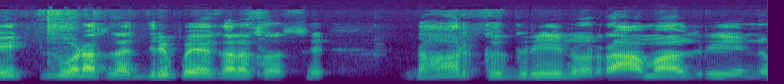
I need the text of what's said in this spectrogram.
ఎయిట్ కూడా అసలు అదిరిపోయే కలర్స్ వస్తాయి. Dark green Rama green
